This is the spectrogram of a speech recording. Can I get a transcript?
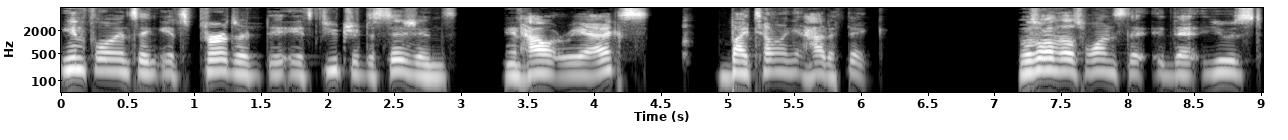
influencing its further its future decisions and how it reacts by telling it how to think. It was one of those ones that that used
